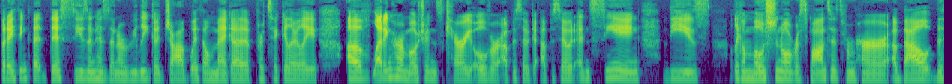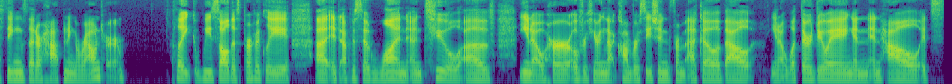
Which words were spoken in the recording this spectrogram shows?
But I think that this season has done a really good job with Omega, particularly, of letting her emotions carry over episode to episode and seeing these like emotional responses from her about the things that are happening around her like we saw this perfectly uh, in episode one and two of you know her overhearing that conversation from echo about you know what they're doing and and how it's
